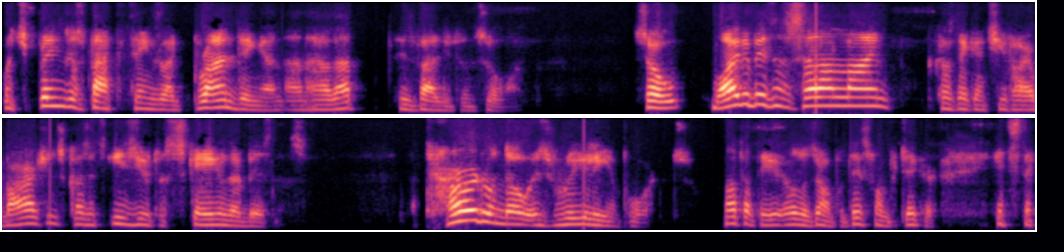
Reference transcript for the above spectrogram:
Which brings us back to things like branding and, and how that is valued and so on. So, why do businesses sell online? Because they can achieve higher margins, because it's easier to scale their business. The third one, though, is really important. Not that the others aren't, but this one in particular. It's the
